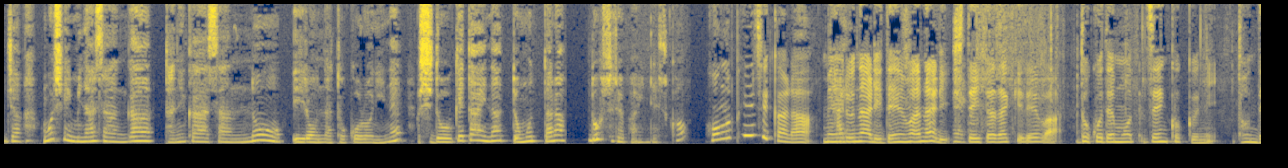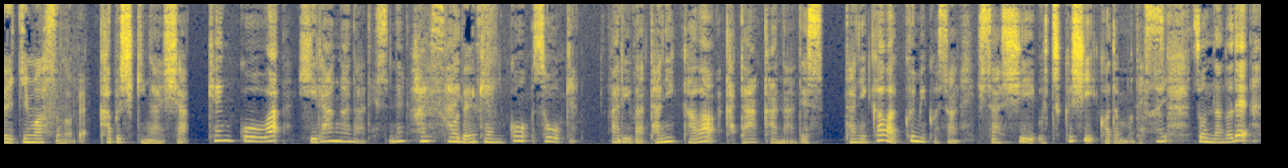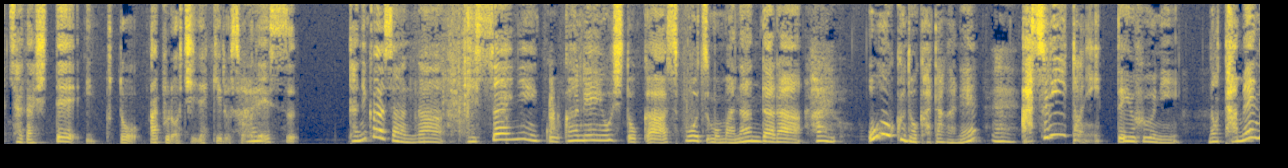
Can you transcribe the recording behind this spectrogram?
じゃあ、もし皆さんが谷川さんのいろんなところにね、指導を受けたいなって思ったら、どうすればいいんですか？ホームページからメールなり電話なりしていただければ、どこでも全国に飛んでいきますので。株式会社、健康はひらがなですね。はい、そうです。健康総研、あるいは谷川カタカナです。谷川久美子さん、久しい美しい子供です。はい、そんなので探していくとアプローチできるそうです。はい谷川さんが実際にこう管理栄養士とかスポーツも学んだら、はい、多くの方がね、ええ、アスリートにっていうふうに、のための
